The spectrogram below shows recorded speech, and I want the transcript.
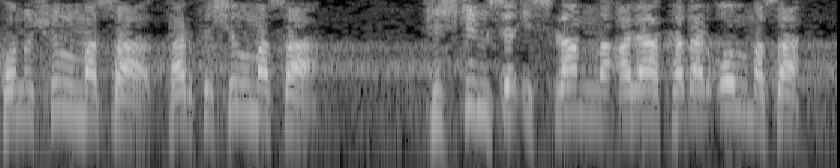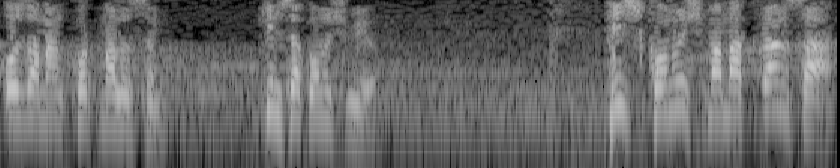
konuşulmasa, tartışılmasa, hiç kimse İslam'la alakadar olmasa o zaman korkmalısın. Kimse konuşmuyor. Hiç konuşmamaktansa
